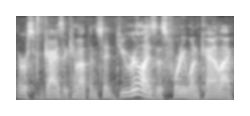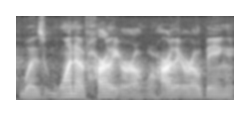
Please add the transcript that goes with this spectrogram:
there were some guys that came up and said, "Do you realize this 41 Cadillac was one of Harley Earl? Well, Harley Earl being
